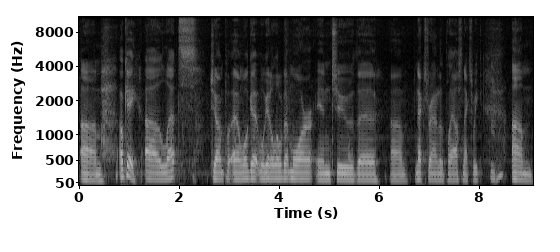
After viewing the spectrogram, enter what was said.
Um, okay, uh, let's jump, and we'll get we'll get a little bit more into the um, next round of the playoffs next week. Um,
